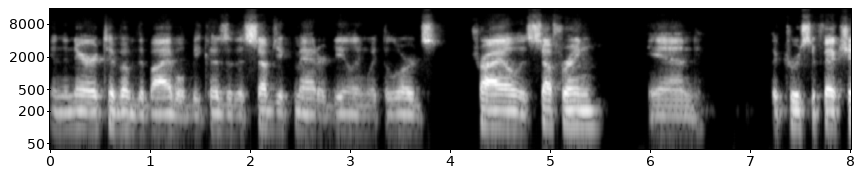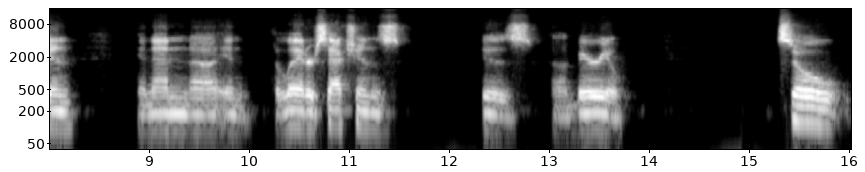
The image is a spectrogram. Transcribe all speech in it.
in the narrative of the Bible because of the subject matter dealing with the Lord's trial, his suffering, and the crucifixion. And then uh, in the latter sections, his uh, burial. So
